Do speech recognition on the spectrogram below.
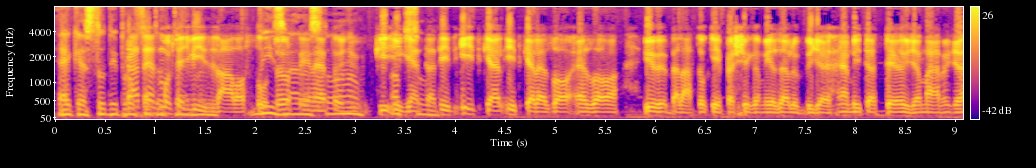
elkezd tudni profitot. Hát ez most egy vízválasztó, vízválasztó történet, aha, hogy ki, igen, tehát itt, itt, kell, itt kell ez a, ez a jövőbelátó képesség, ami az előbb ugye említettél, ugye már ugye,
